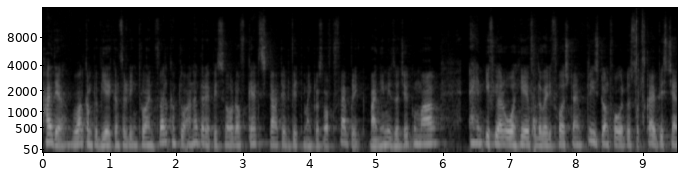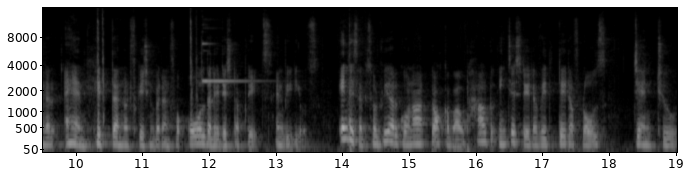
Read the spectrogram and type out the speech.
Hi there, welcome to BI Consulting Pro and welcome to another episode of Get Started with Microsoft Fabric. My name is Ajay Kumar and if you are over here for the very first time, please don't forget to subscribe this channel and hit the notification button for all the latest updates and videos. In this episode, we are gonna talk about how to ingest data with data flows Gen 2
